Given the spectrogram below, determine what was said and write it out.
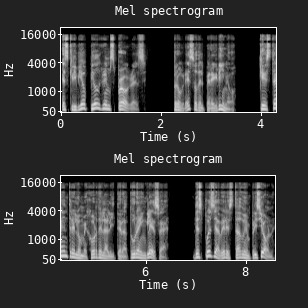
escribió Pilgrim's Progress, Progreso del Peregrino, que está entre lo mejor de la literatura inglesa, después de haber estado en prisión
